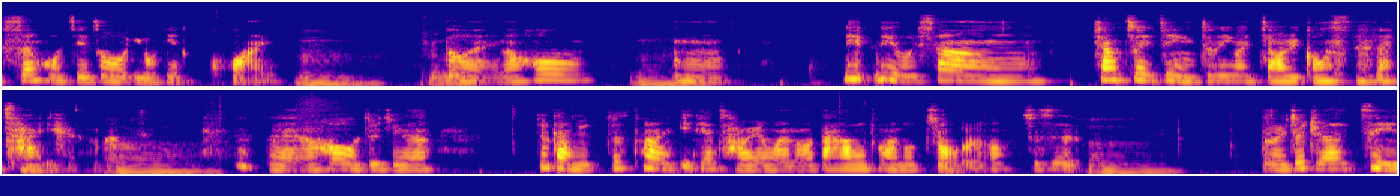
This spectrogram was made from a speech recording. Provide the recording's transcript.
生活节奏有点快。嗯，对，然后嗯嗯，例例如像像最近就是因为教育公司在裁员嘛，嗯 对，然后我就觉得。就感觉就是突然一天裁员完，然后大家都突然都走了，就是嗯对，就觉得自己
